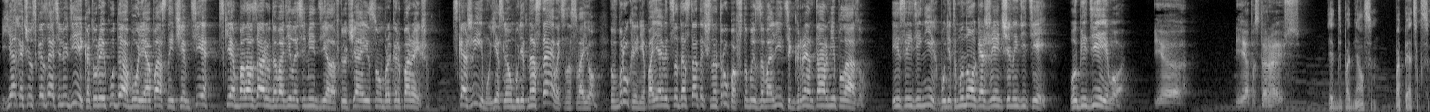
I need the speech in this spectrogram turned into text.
Я хочу сказать людей, которые куда более опасны, чем те, с кем Балазару доводилось иметь дело, включая и Sombra Corporation. Скажи ему, если он будет настаивать на своем, в Бруклине появится достаточно трупов, чтобы завалить Грэнд Арми Плазу. И среди них будет много женщин и детей. Убеди его!» «Я... я постараюсь». Эдди поднялся, попятился.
